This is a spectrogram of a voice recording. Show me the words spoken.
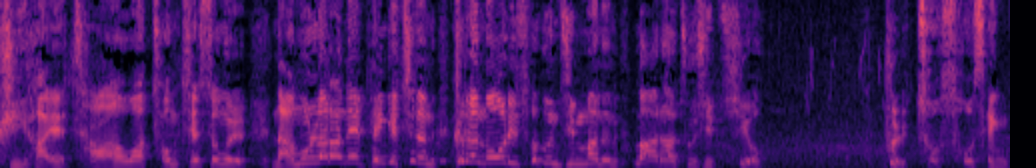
귀하의 자아와 정체성을 나몰라라 내팽개치는 그런 어리석은 짓만은 말아 주십시오. 불초 소생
